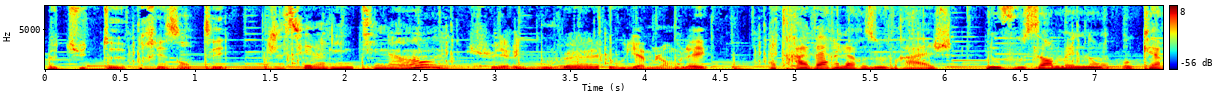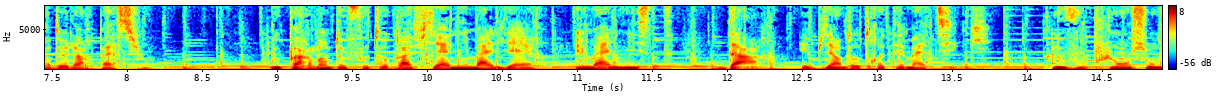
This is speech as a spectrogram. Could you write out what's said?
Peux-tu te présenter? Je suis Valentina. Je suis Eric Bouvet. William Lamblay. À travers leurs ouvrages, nous vous emmenons au cœur de leur passion. Nous parlons de photographie animalière, humaniste, d'art et bien d'autres thématiques. Nous vous plongeons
